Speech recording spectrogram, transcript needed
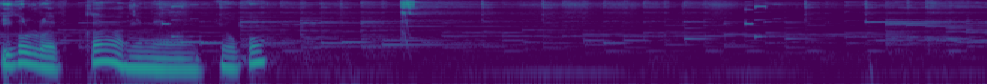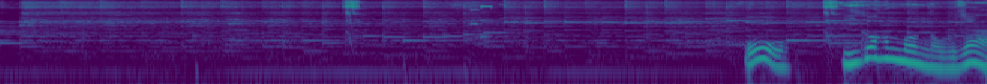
이걸로 해볼까? 아니면 요거? 오! 이거 한번 넣어보자.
